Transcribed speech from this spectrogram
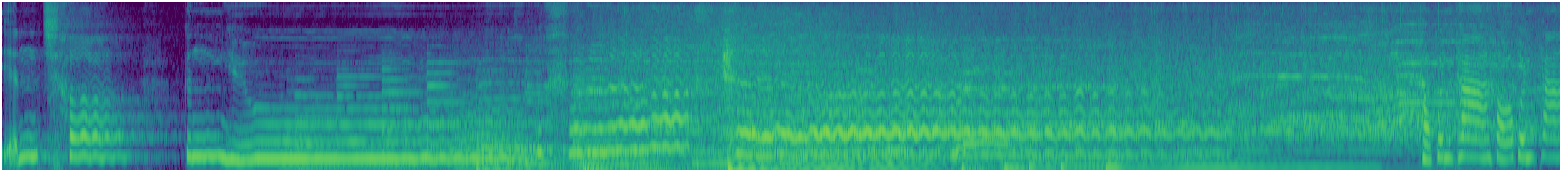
เย็นชากันอยู่ขอบคุณค่ะ ขอบคุณค่ะ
